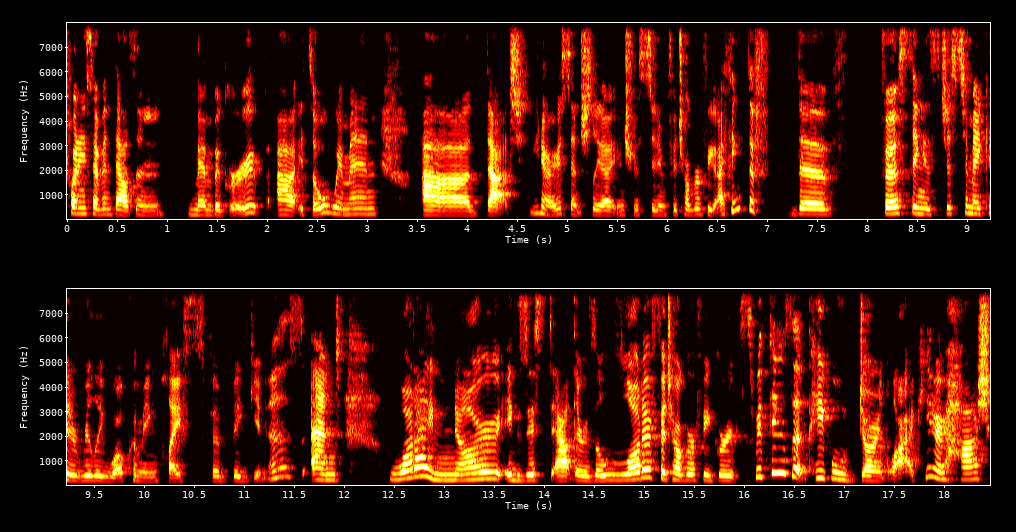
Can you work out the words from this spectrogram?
27,000 member group, uh, it's all women uh, that, you know, essentially are interested in photography. I think the, the first thing is just to make it a really welcoming place for beginners. And what I know exists out there is a lot of photography groups with things that people don't like, you know, harsh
